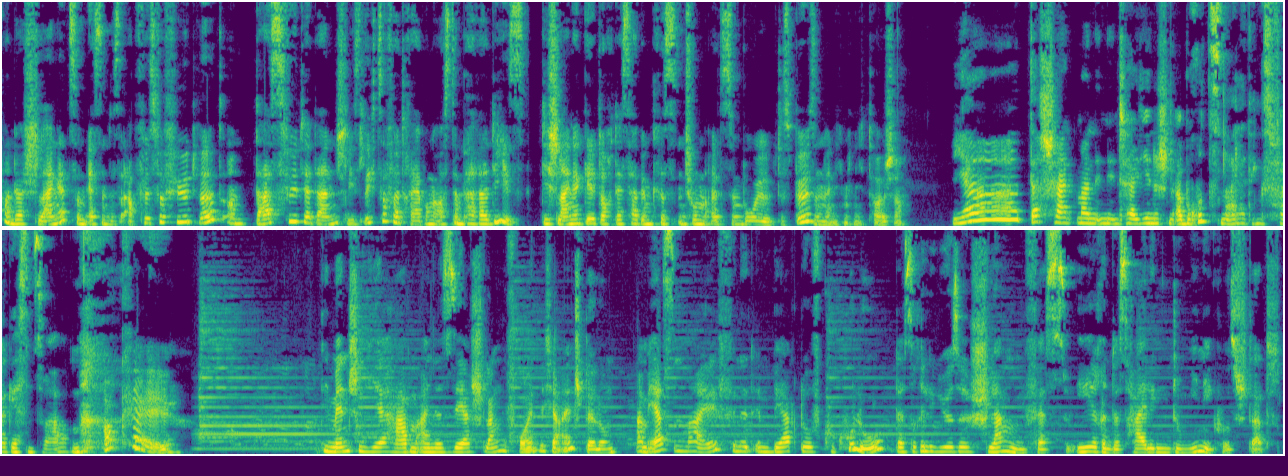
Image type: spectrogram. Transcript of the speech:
von der Schlange zum Essen des Apfels verführt wird und das führt ja dann schließlich zur Vertreibung aus dem Paradies. Die Schlange gilt doch deshalb im Christentum als Symbol des Bösen, wenn ich mich nicht täusche. Ja, das scheint man in den italienischen Abruzzen allerdings vergessen zu haben. Okay. Die Menschen hier haben eine sehr schlangenfreundliche Einstellung. Am 1. Mai findet im Bergdorf Cucullo das religiöse Schlangenfest zu Ehren des heiligen Dominikus statt.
